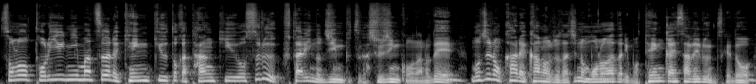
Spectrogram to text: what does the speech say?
その鳥にまつわる研究とか探求をする2人の人物が主人公なので、もちろん彼、彼女たちの物語も展開されるんですけど、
